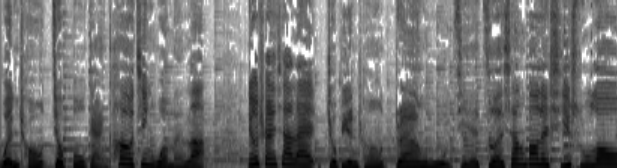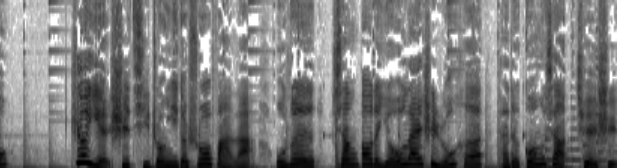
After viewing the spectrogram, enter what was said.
蚊虫就不敢靠近我们了。流传下来，就变成端午节做香包的习俗喽。这也是其中一个说法啦。无论香包的由来是如何，它的功效却是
